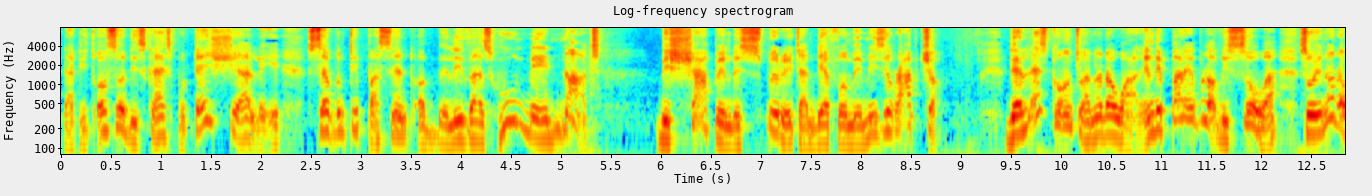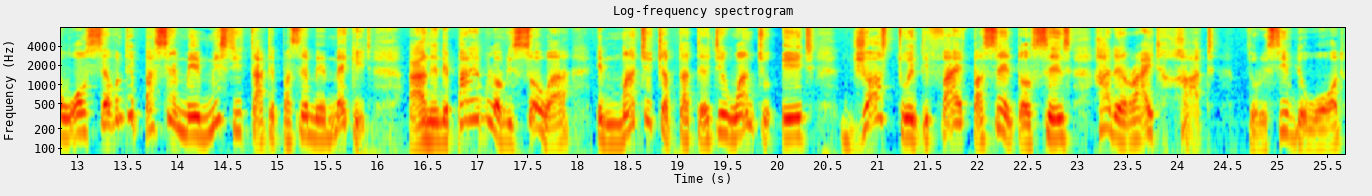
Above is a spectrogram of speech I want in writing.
that it also describes potentially 70% of believers who may not be sharp in the spirit and therefore may miss the rapture? Then let's go on to another one. In the parable of the sower, so in other words, 70% may miss it, 30% may make it. And in the parable of the sower, in Matthew chapter 13, 1 to 8, just 25% of saints had a right heart to receive the word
